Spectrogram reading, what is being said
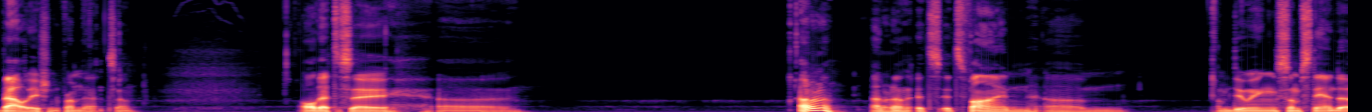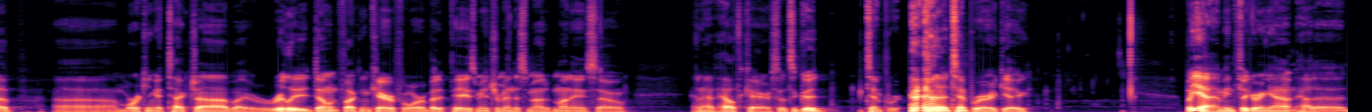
validation from that. So, all that to say, uh, I don't know. I don't know. It's it's fine. Um, I'm doing some stand up. Uh, I'm working a tech job I really don't fucking care for, but it pays me a tremendous amount of money. So, and I have health care, so it's a good tempor- temporary gig but yeah, I mean, figuring out how to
